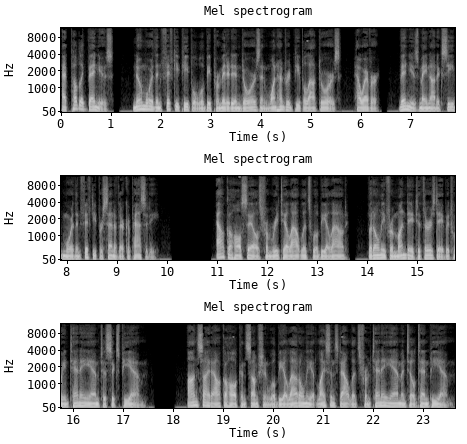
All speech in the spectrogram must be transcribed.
At public venues, no more than 50 people will be permitted indoors and 100 people outdoors, however, venues may not exceed more than 50% of their capacity. Alcohol sales from retail outlets will be allowed, but only from Monday to Thursday between 10 a.m. to 6 p.m. On site alcohol consumption will be allowed only at licensed outlets from 10 a.m. until 10 p.m.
